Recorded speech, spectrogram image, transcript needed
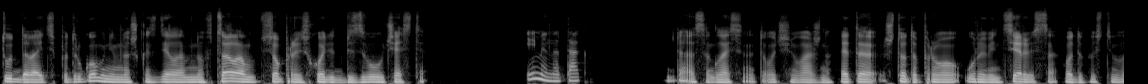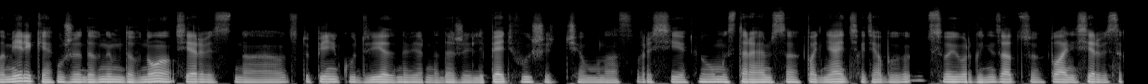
тут давайте по-другому немножко сделаем, но в целом все происходит без его участия. Именно так. Да, согласен, это очень важно. Это что-то про уровень сервиса. Вот, допустим, в Америке уже давным-давно сервис на ступеньку две, наверное, даже или пять выше, чем у нас в России. Но мы стараемся поднять хотя бы свою организацию в плане сервиса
